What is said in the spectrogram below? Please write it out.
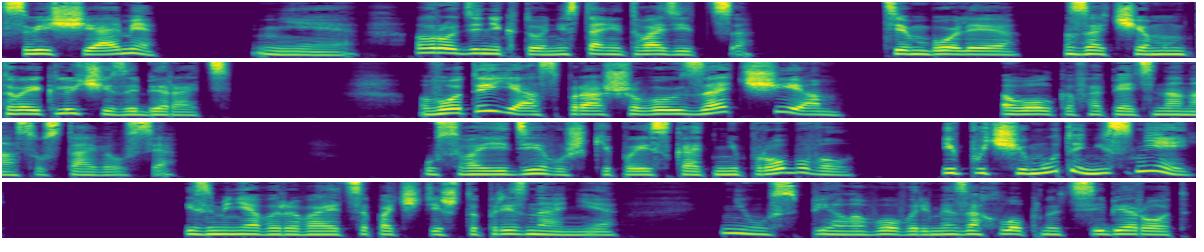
С вещами? Не, вроде никто не станет возиться. Тем более, зачем им твои ключи забирать? Вот и я спрашиваю, зачем? Волков опять на нас уставился. У своей девушки поискать не пробовал? И почему ты не с ней? Из меня вырывается почти что признание. Не успела вовремя захлопнуть себе рот.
